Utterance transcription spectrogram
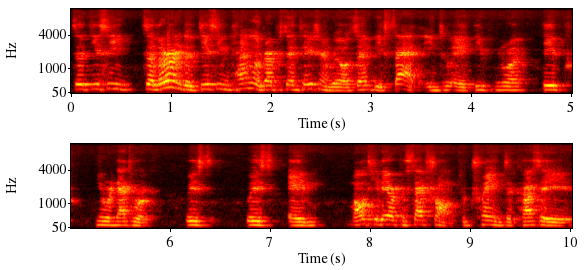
the, DC, the learned disentangled representation will then be fed into a deep neural, deep neural network with, with a multi-layer perceptron to train the classi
